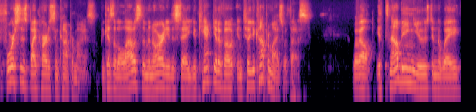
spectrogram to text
forces bipartisan compromise because it allows the minority to say you can't get a vote until you compromise with us. Well, it's now being used in a way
